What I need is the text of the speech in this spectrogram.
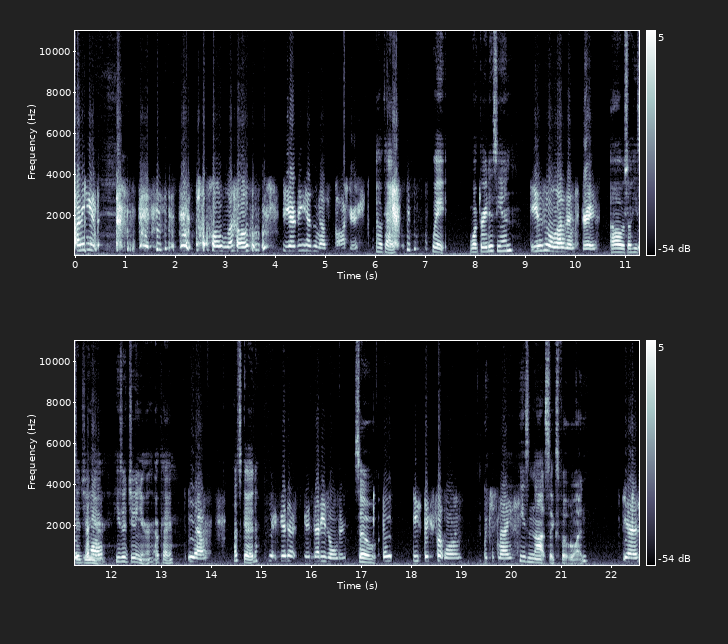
I mean, oh well, he already has enough stalkers. Okay. Wait, what grade is he in? He's in eleventh grade. Oh, so he's a junior. He's a junior. Okay. Yeah. That's good. Good, good uh, that he's older. So. He's six foot one, which is nice. He's not six foot one. Yes.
